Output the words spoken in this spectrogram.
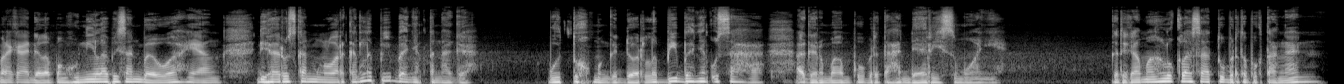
Mereka adalah penghuni lapisan bawah yang diharuskan mengeluarkan lebih banyak tenaga. Butuh menggedor lebih banyak usaha agar mampu bertahan dari semuanya. Ketika makhluk kelas satu bertepuk tangan,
